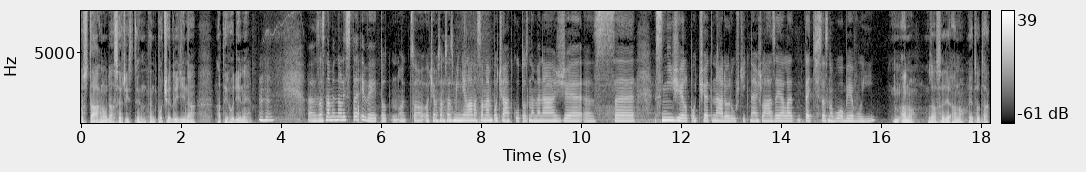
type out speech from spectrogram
roztáhnout, dá se říct, ten, ten počet lidí na, na ty hodiny. Mm-hmm. Zaznamenali jste i vy to, no, co, o čem jsem se zmínila na samém počátku, to znamená, že se snížil počet nádorů štítné žlázy, ale teď se znovu objevují? Ano, v zásadě ano, je to tak.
